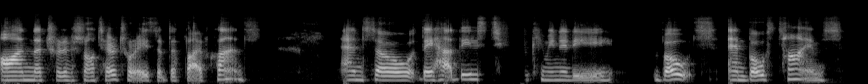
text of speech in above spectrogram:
on the traditional territories of the five clans. And so they had these two community votes, and both times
